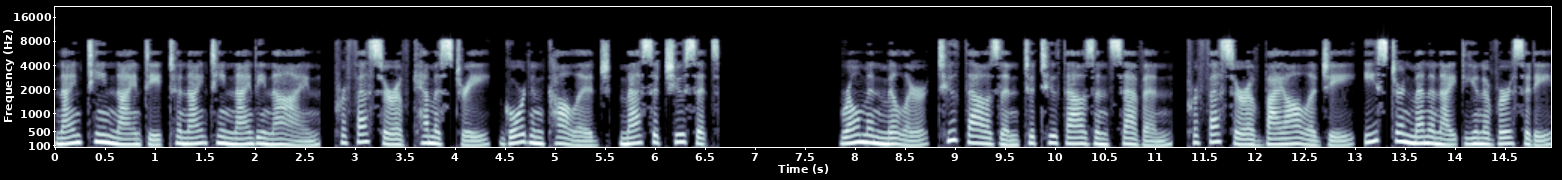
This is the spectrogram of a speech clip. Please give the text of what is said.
(1990–1999), professor of chemistry, Gordon College, Massachusetts. Roman Miller 2000 to 2007 professor of biology, Eastern Mennonite University.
